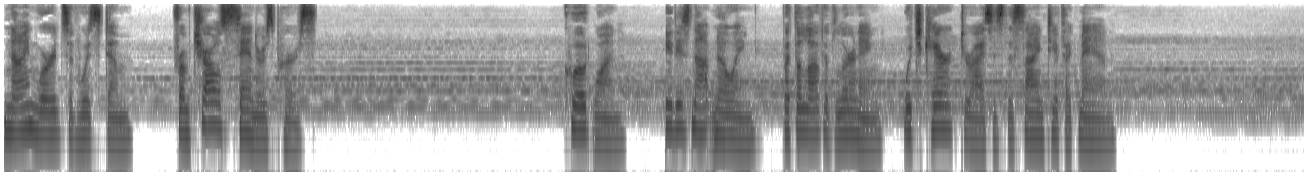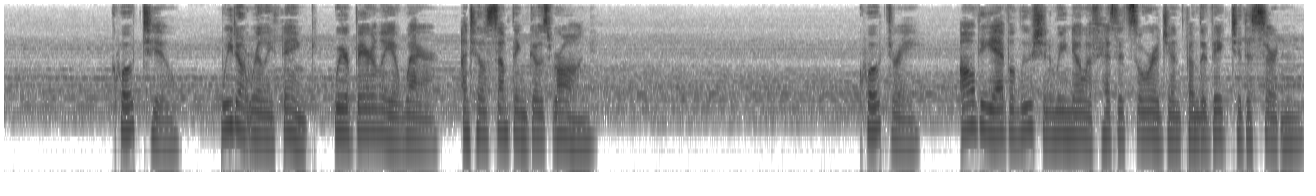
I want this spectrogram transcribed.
Nine Words of Wisdom. From Charles Sanders Peirce. Quote 1. It is not knowing, but the love of learning, which characterizes the scientific man. Quote 2. We don't really think, we're barely aware, until something goes wrong. Quote 3. All the evolution we know of has its origin from the vague to the certain.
